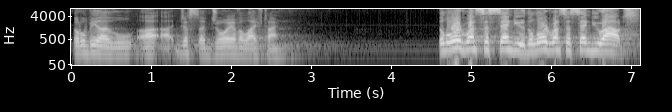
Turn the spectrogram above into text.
that will be a, uh, just a joy of a lifetime. The Lord wants to send you. The Lord wants to send you out.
